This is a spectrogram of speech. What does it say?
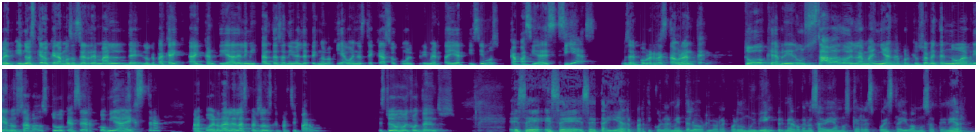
pues, y no es que lo queramos hacer de mal, de, lo que pasa es que hay, hay, cantidad de limitantes a nivel de tecnología, o en este caso, con el primer taller que hicimos, capacidades CIAS. O sea, el pobre restaurante tuvo que abrir un sábado en la mañana, porque usualmente no abrían los sábados, tuvo que hacer comida extra para poder darle a las personas que participaron estuvimos muy contentos. Ese, ese, ese taller particularmente lo, lo, recuerdo muy bien, primero porque no sabíamos qué respuesta íbamos a tener.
